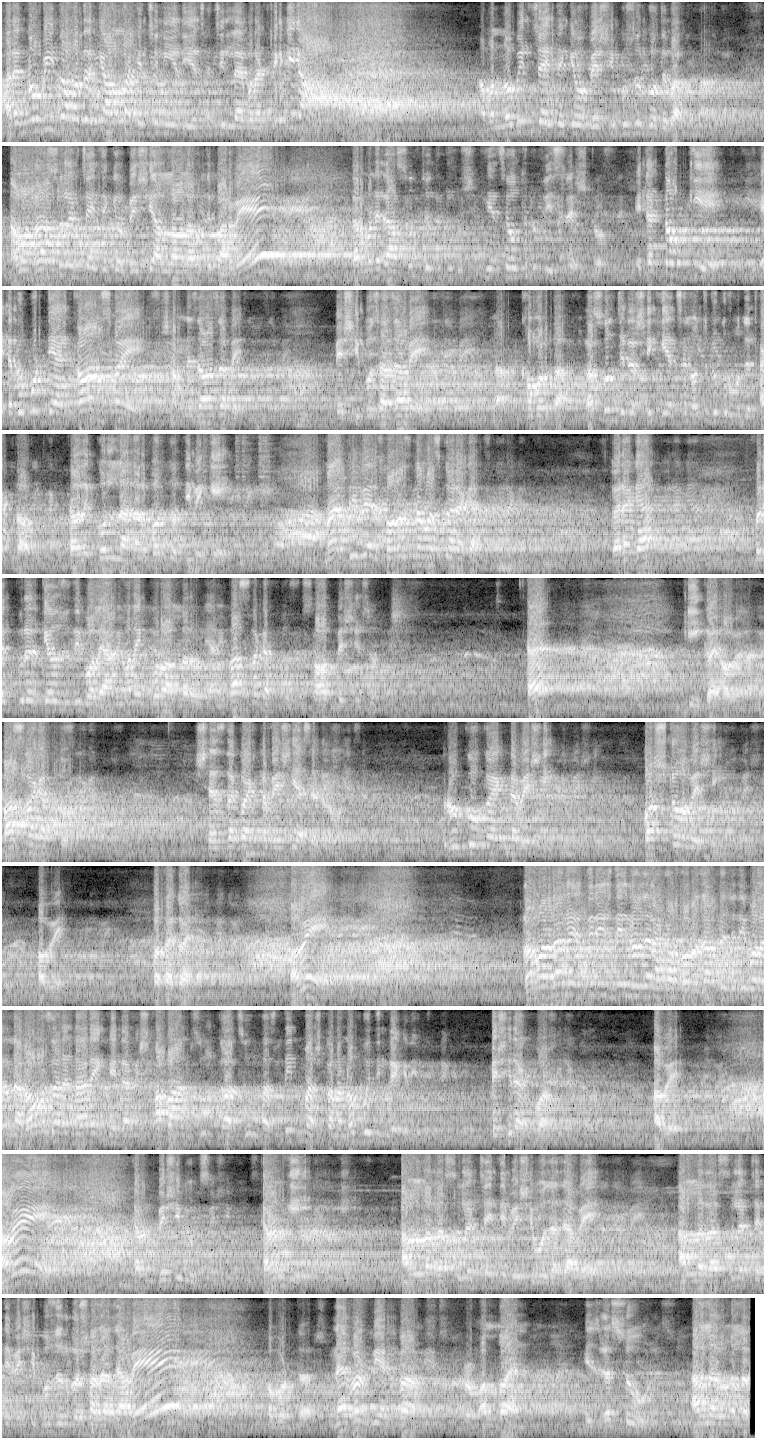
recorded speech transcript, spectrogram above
আরে নবী তো আমাদেরকে আল্লাহকে চিনিয়ে দিয়েছে, চিল্লায় বলে ঠিকই আমার নবীর চাইতে কেউ বেশি বুজুর্গ হতে পারবে না। আমার রাসূলের চাইতে কেউ বেশি আল্লাহ হতে পারবে তার মানে রাসূল যতটুকু শিখিয়েছে, অতটুকুই শ্রেষ্ঠ। এটা টপকিয়ে, এটার উপর দিয়ে অ্যাডভান্স হয়ে সামনে যাওয়া যাবে। বেশি বোঝা যাবে। না খবরদার। রাসূল যেটা শিখিয়েছেন অতটুকুর মধ্যে থাকতে হবে। তাহলে কল্যাণ আর বরকত দিবে কে? মাগরিবের ফরজ নামাজ কয় রাকাত? কয় রাকাত? ফরিদপুরের কেউ যদি বলে, আমি অনেক বড় আল্লাহর ওলি, আমি পাঁচ রাকাত সব বেশি হ্যাঁ? কি কয় হবে না? পাঁচ রাকাত তো সেজদা কয়েকটা বেশি আছে এটার মধ্যে। রুকু কয়েকটা বেশি। কষ্টও বেশি। হবে। কথা কয় না? হবে? রমাদানের তিরিশ দিন রোজা রাখা ফরজ। আপনি যদি বলেন, না, রমজানে না রেখে এটা আমি সাবান জুলকা জুলহাস তিন মাস টানা নব্বই দিন রেখে দিব বেশি রাখব আমি। হবে? হবে? কারণ বেশি বুঝছে কারণ কি? আল্লাহ রাসূলের চাইতে বেশি বোঝা যাবে। আল্লাহ রাসূলের চাইতে বেশি বুজুর্গ সাজা যাবে। খবরদার। Never be advanced from Allah and his রাসূল আল্লাহ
